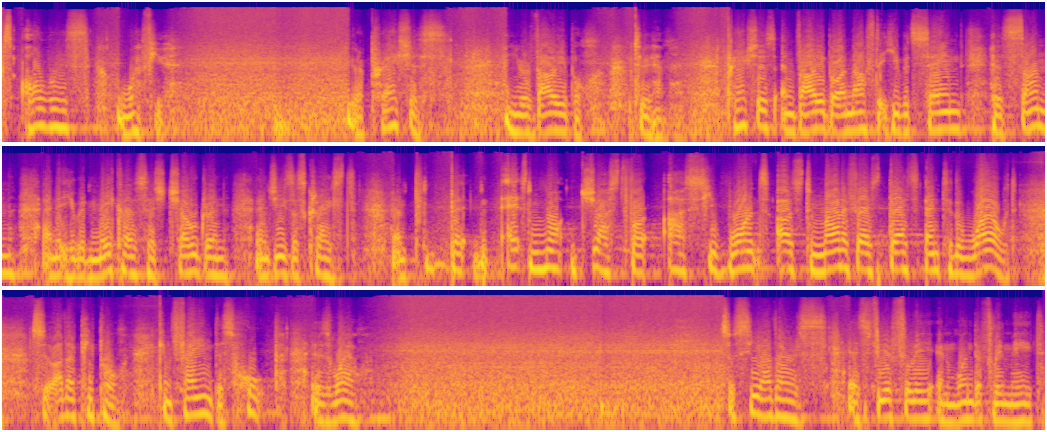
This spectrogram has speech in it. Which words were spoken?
It's always with you. You are precious and you are valuable to him. Precious and valuable enough that he would send his son and that he would make us his children in Jesus Christ. And but it's not just for us. He wants us to manifest this into the world so other people can find this hope as well. So see others as fearfully and wonderfully made.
